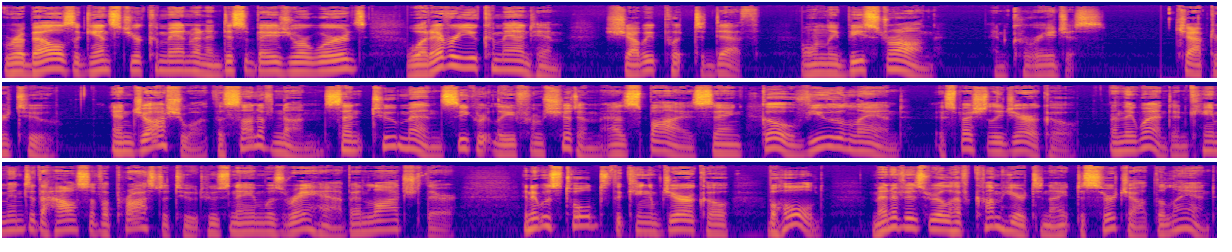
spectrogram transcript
rebels against your commandment and disobeys your words, whatever you command him, shall be put to death. Only be strong and courageous. Chapter 2 And Joshua the son of Nun sent two men secretly from Shittim as spies, saying, Go view the land, especially Jericho. And they went and came into the house of a prostitute whose name was Rahab, and lodged there. And it was told to the king of Jericho, Behold, men of Israel have come here tonight to search out the land.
